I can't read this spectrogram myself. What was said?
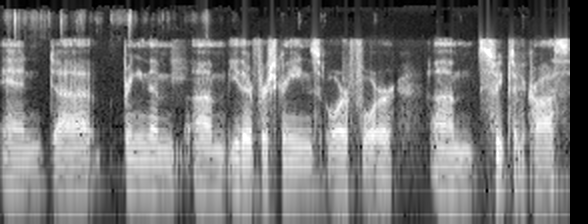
and uh, bringing them um, either for screens or for um, sweeps across.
